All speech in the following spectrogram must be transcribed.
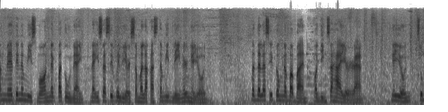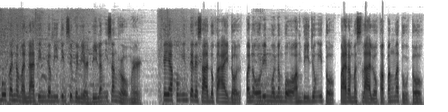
Ang meta na mismo ang nagpatunay na isa si Villiers sa malakas na mid laner ngayon. Madalas itong nababan, maging sa higher rank. Ngayon, subukan naman natin gamitin si Villiers bilang isang roamer. Kaya kung interesado ka idol, panoorin mo ng buo ang bidyong ito para mas lalo ka pang matuto.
